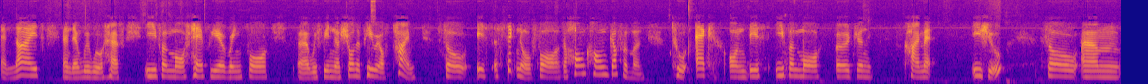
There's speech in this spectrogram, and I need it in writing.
and nights, and then we will have even more heavier rainfall uh, within a shorter period of time. So it's a signal for the Hong Kong government to act on this even more urgent climate issue. So um,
